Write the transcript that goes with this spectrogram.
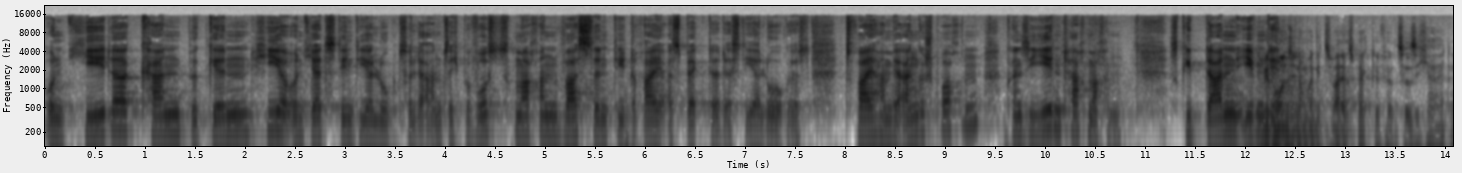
Und jeder kann beginnen, hier und jetzt den Dialog zu lernen, sich bewusst zu machen, was sind die drei Aspekte des Dialoges. Zwei haben wir angesprochen, können Sie jeden Tag machen. Es gibt dann eben. Wiederholen Sie nochmal die zwei Aspekte für, zur Sicherheit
